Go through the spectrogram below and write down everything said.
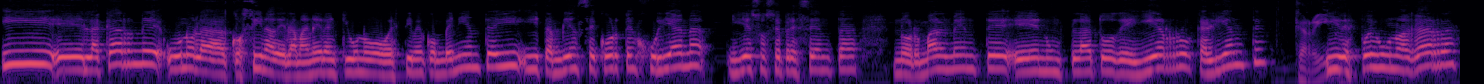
y eh, la carne uno la cocina de la manera en que uno estime conveniente ahí y también se corta en juliana y eso se presenta normalmente en un plato de hierro caliente Qué rico. y después uno agarra,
